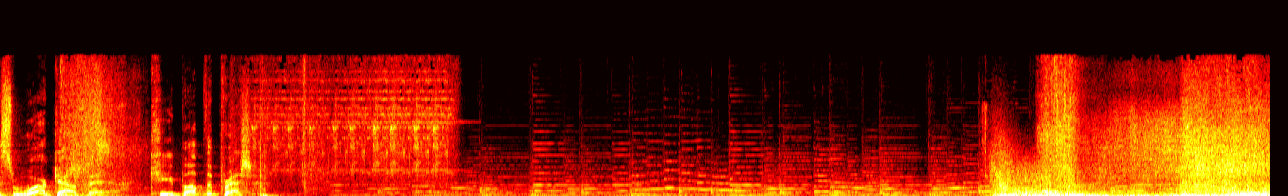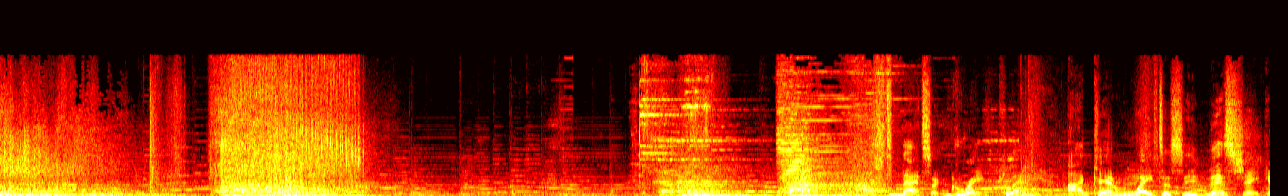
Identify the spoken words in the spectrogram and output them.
Nice work out there. Keep up the pressure. That's a great play. I can't wait to see this shake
